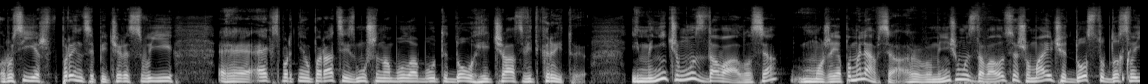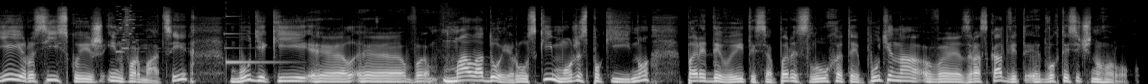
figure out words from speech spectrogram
Росія ж в принципі через свої е, експортні операції змушена була бути довгий час відкритою. І мені чомусь здавалося, може я помилявся, е, мені чомусь здавалося, що маючи доступ до своєї російської ж інформації, будь-який е, е, молодой русський може спокійно передивитися, переслухати Путіна в зразка дві- 2000 року,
